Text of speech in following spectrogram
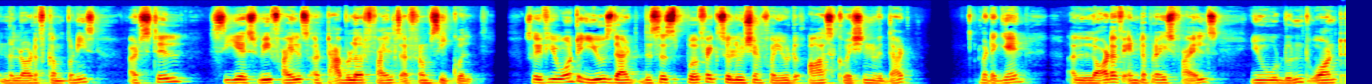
in a lot of companies are still CSV files or tabular files are from SQL. So if you want to use that, this is perfect solution for you to ask question with that. But again, a lot of enterprise files, you wouldn't want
